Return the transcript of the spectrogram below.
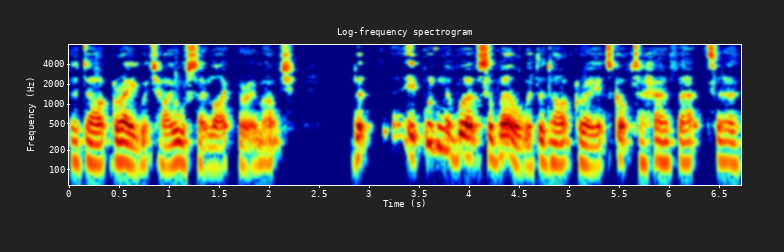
the dark grey, which I also like very much, but it wouldn't have worked so well with the dark grey. It's got to have that uh,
